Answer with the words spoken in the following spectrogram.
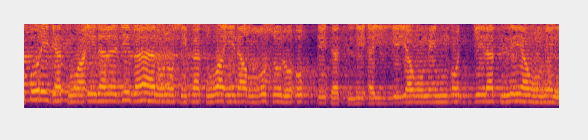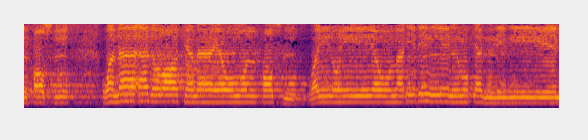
فُرِجَتْ وَإِذَا الْجِبَالُ نُسِفَتْ وَإِذَا الرُّسُلُ أُقِّتَتْ لِأَيِّ يَوْمٍ أُجِّلَتْ لِيَوْمِ الْفَصْلِ وما أدراك ما يوم الفصل ويل يومئذ للمكذبين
